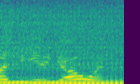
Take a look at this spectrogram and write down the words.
let you get it going.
